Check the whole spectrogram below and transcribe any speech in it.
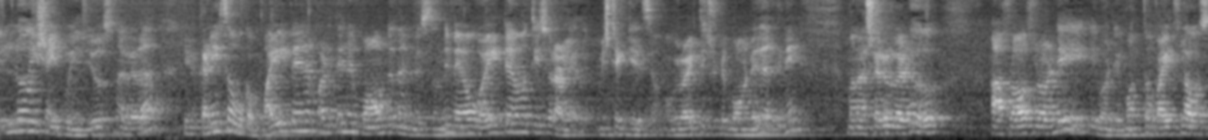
ఎల్లో ఇష్ అయిపోయింది చూస్తున్నారు కదా? ఇక కనీసం ఒక వైట్ అయినా పడితేనే బాగుంటుంది అనిపిస్తుంది. మేము వైట్ ఏమో తీసుకురాలేదు మిస్టేక్ చేసాం. ఒక వైట్ తీసుకుంటే బాగుండేది అందుకని మన షరుగాడు ఆ ఫ్లవర్స్లో అండి ఇవ్వండి. మొత్తం వైట్ ఫ్లవర్స్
